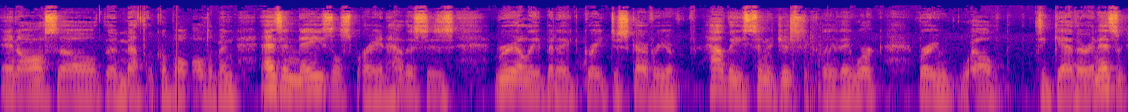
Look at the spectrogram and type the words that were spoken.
and also the methylcobalamin as a nasal spray, and how this has really been a great discovery of how they synergistically they work very well together. And as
